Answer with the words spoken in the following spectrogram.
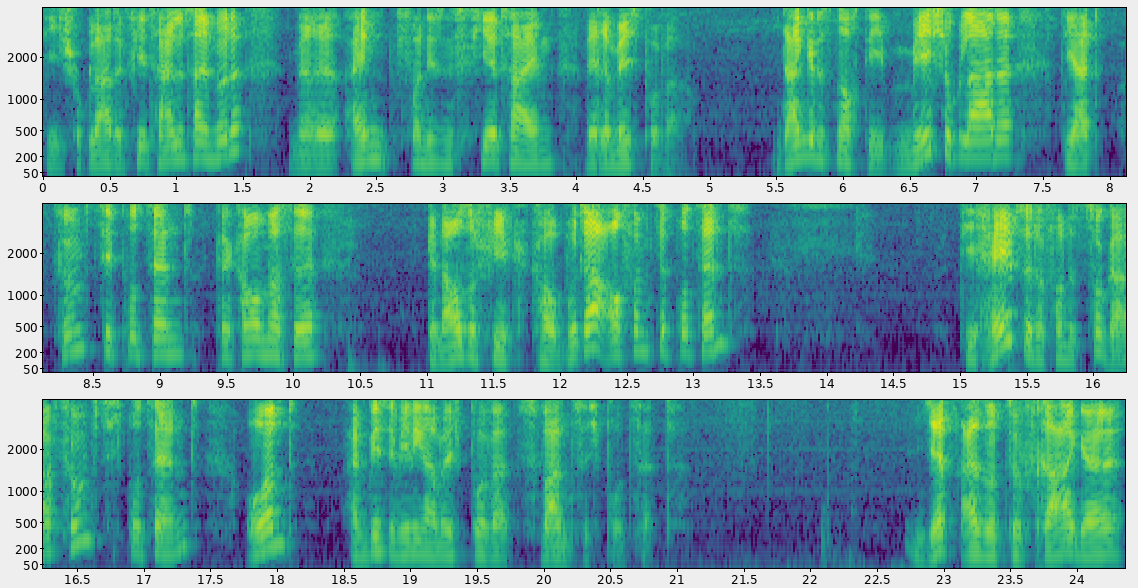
die Schokolade in vier Teile teilen würde, wäre ein von diesen vier Teilen wäre Milchpulver. Dann gibt es noch die Milchschokolade, die hat 50% Kakaomasse, genauso viel Kakaobutter, auch 15%. Die Hälfte davon ist Zucker, 50% und ein bisschen weniger Milchpulver, 20%. Jetzt also zur Frage,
